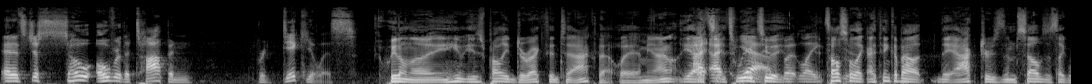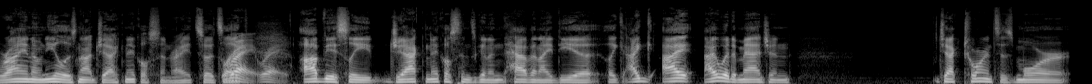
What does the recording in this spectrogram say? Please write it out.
and it's just so over the top and ridiculous we don't know. He, he's probably directed to act that way. I mean, I don't. Yeah, it's, I- it's weird yeah, too. but, like, it's also yeah. like I think about the actors themselves. It's like Ryan O'Neal is not Jack Nicholson, right? So it's like Right, right. Obviously, Jack Nicholson's going to have an idea. Like I, I, I would imagine Jack Torrance is more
